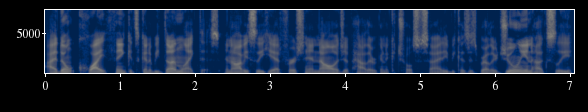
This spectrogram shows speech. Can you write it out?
I don't quite think it's going to be done like this. And obviously, he had firsthand knowledge of how they were going to control society because his brother Julian Huxley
